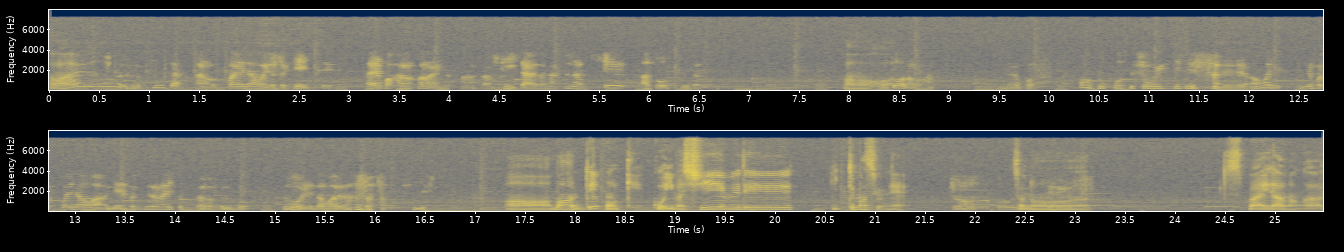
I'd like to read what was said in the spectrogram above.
はいマイルズ・モラレスがピーター、あの、スパイダーマンになった経緯って、あ、やっぱ話さないんだな、ピーターが亡くなって、後を継いだことあはなんか話やっぱ、やっぱそこって衝撃的でしたね。あんまり、やっぱスパイダーマン原作知らない人からすると、すごいネタバレなんだなっていう。ああ、まあでも結構今 CM で言ってますよね。そうそうそうその、スパイダーマンが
